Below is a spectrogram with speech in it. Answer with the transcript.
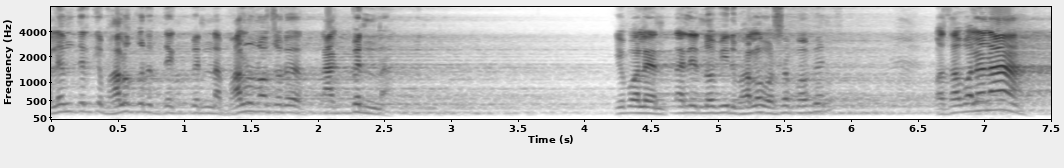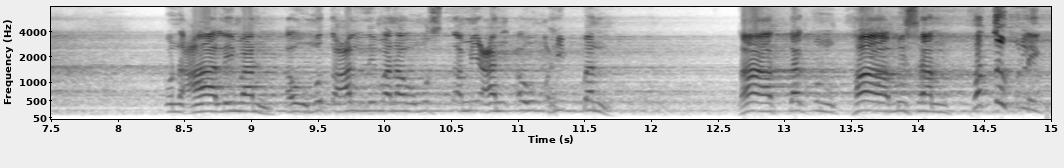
আলেমদেরকে ভালো করে দেখবেন না, ভালো নজরে রাখবেন না। কি বলেন? তাহলে নবীর ভালোবাসা পাবেন? কথা বলে না? কোন আলিমান আও মুতাআল্লিমান আও মুস্তামিআন আও মুহিব্বান। লা তাকুন খামিসান ফাতুহলিক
